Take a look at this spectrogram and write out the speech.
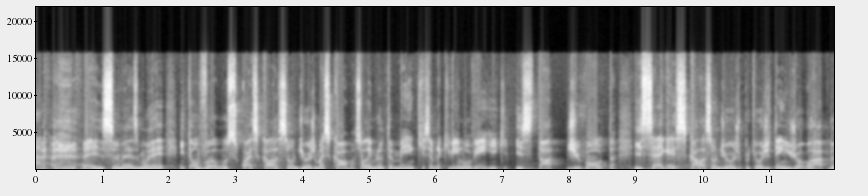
é isso mesmo, Rê. Então vamos com a escalação de hoje, mas calma, só lembrando também que semana que vem Louve Henrique está de volta. E segue a escalação de hoje, porque hoje tem jogo rápido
